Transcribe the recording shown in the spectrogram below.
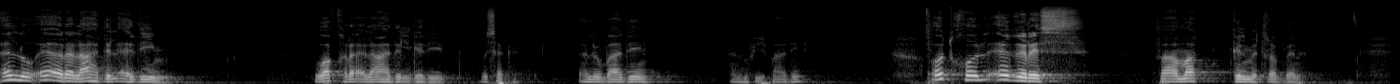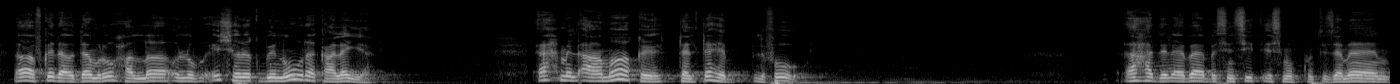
قال له اقرأ العهد القديم واقرأ العهد الجديد. وسكت. قال له بعدين؟ قال له مفيش بعدين. ادخل اغرس في أعماق كلمة ربنا. اقف كده قدام روح الله قول له اشرق بنورك عليا احمل اعماقي تلتهب لفوق. احد الاباء بس نسيت اسمه كنت زمان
